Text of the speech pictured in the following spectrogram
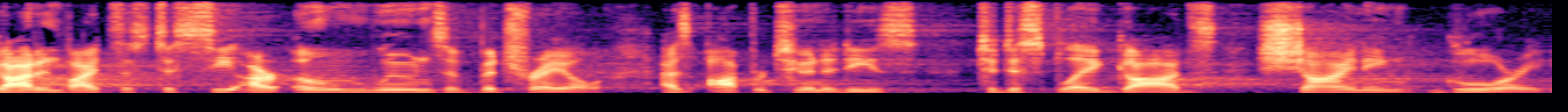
God invites us to see our own wounds of betrayal as opportunities to display God's shining glory.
